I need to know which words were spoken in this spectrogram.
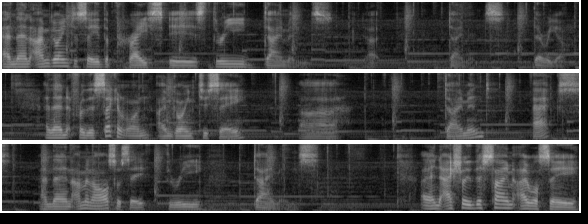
And then I'm going to say the price is three diamonds. Uh, diamonds. There we go. And then for the second one, I'm going to say uh, diamond axe. And then I'm going to also say three diamonds. And actually, this time I will say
